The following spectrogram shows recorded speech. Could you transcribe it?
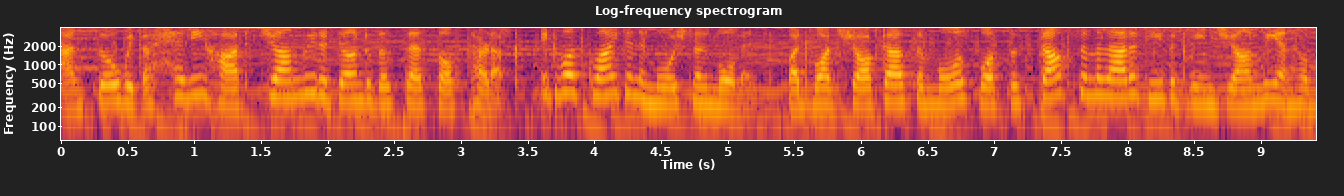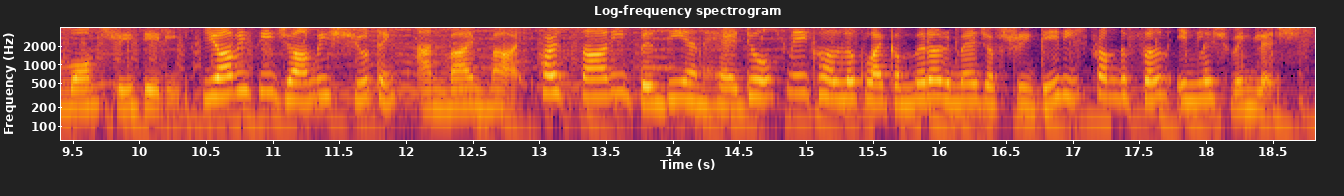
And so with a heavy heart, Janhvi returned to the sets of Dhadak. It was quite an emotional moment. But what shocked us the most was the stark similarity between Janhvi and her mom Sridevi. Here we see Janhvi shooting and my my. Her sari, bindi and hairdo make her look like a mirror image of Sridevi from the film English Vinglish.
